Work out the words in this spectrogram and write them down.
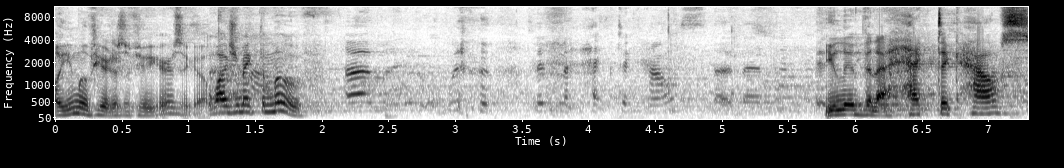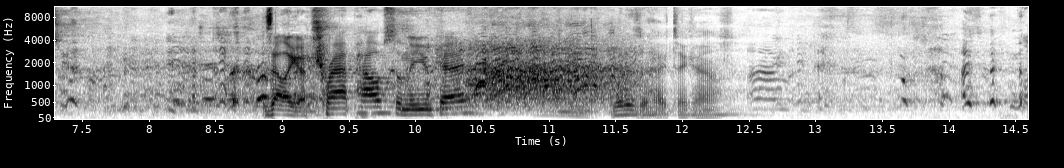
Oh, you moved here just a few years ago. Why'd you make the move? Uh, Lived in a hectic house, and then. You lived in a hectic house? Is that like a trap house in the UK? Um, what is a hectic house? Um, I don't know.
